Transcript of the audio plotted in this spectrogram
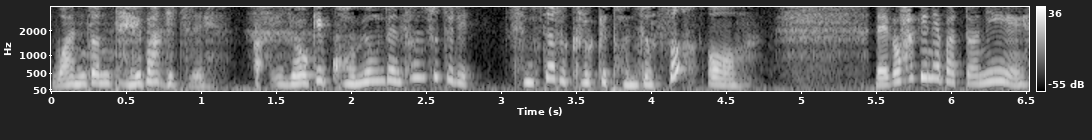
완전 대박이지. 아, 여기 거명된 선수들이 진짜로 그렇게 던졌어? 어. 내가 확인해봤더니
